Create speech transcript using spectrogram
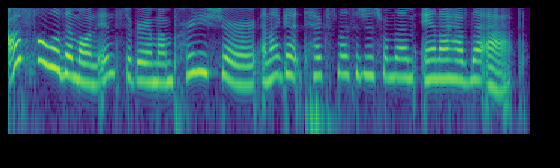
I follow them on Instagram, I'm pretty sure, and I get text messages from them and I have the app.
